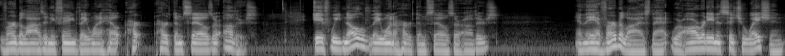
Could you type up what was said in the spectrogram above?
verbalized anything? Do they want to help hurt, hurt themselves or others? If we know they want to hurt themselves or others, and they have verbalized that, we're already in a situation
